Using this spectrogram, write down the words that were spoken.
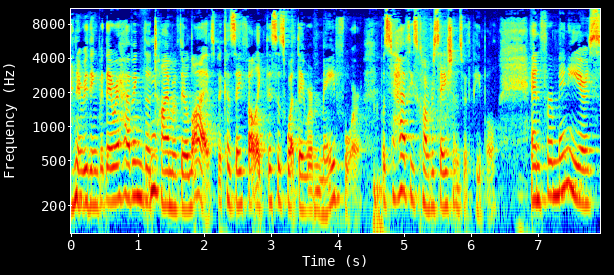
and everything. But they were having the mm-hmm. time of their lives because they felt like this is what they were made for, mm-hmm. was to have these conversations with people. And for many years,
